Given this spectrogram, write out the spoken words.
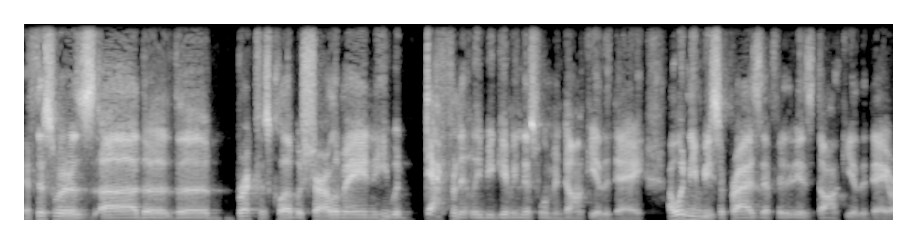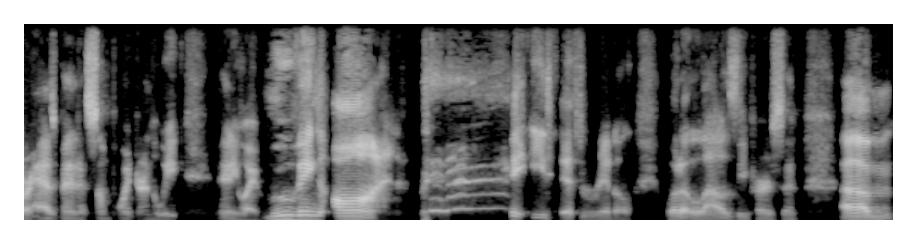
If this was uh, the the Breakfast Club with Charlemagne, he would definitely be giving this woman Donkey of the Day. I wouldn't even be surprised if it is Donkey of the Day or has been at some point during the week. Anyway, moving on. Edith Riddle, what a lousy person. Um,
